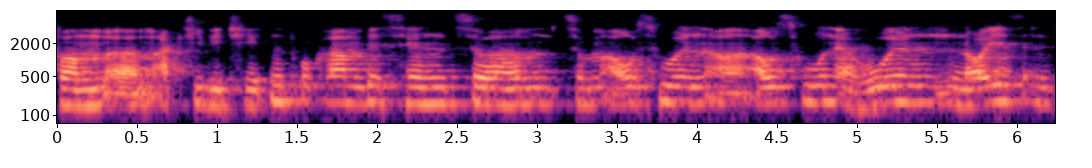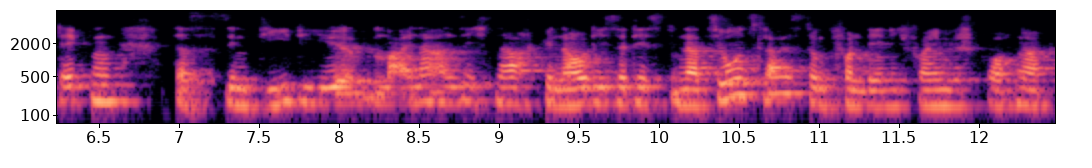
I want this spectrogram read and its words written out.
vom ähm, Aktivitätenprogramm bis hin zur, zum Ausholen, äh, Ausruhen, Erholen, Neues entdecken. Das sind die, die meiner Ansicht nach genau diese Destinationsleistung, von denen ich vorhin gesprochen habe,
